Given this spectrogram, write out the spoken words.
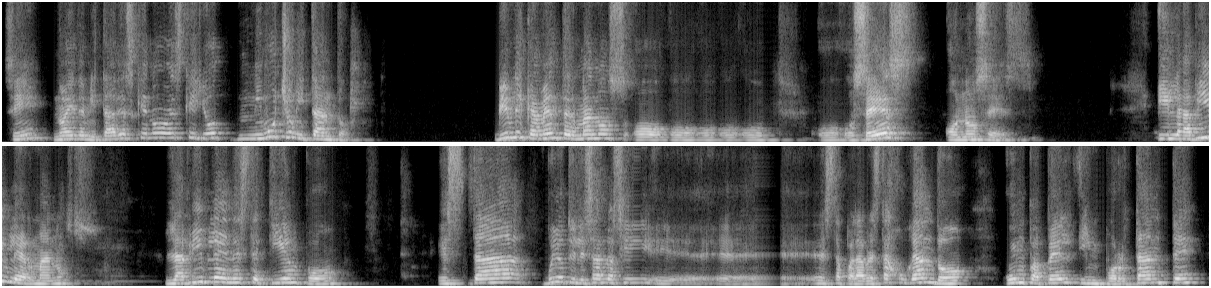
¿Sí? No hay de mitad. Es que no, es que yo ni mucho ni tanto. Bíblicamente, hermanos, o, o, o, o se es o no se es. Y la Biblia, hermanos, la Biblia en este tiempo está, voy a utilizarlo así, eh, eh, esta palabra, está jugando un papel importante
